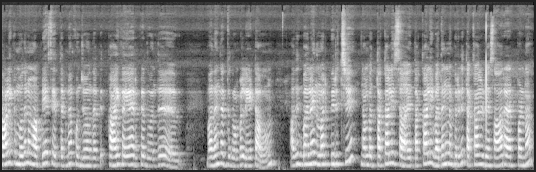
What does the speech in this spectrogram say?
தாளிக்கும் போது நம்ம அப்படியே சேர்த்துட்டோம்னா கொஞ்சம் அந்த காய் காயாக இருக்கிறது வந்து வதங்கிறதுக்கு ரொம்ப லேட் ஆகும். அதுக்கு பதிலாக இந்த மாதிரி பிரித்து நம்ம தக்காளி சா தக்காளி வதங்கின பிறகு தக்காளியுடைய சாறு ஆட் பண்ணால்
